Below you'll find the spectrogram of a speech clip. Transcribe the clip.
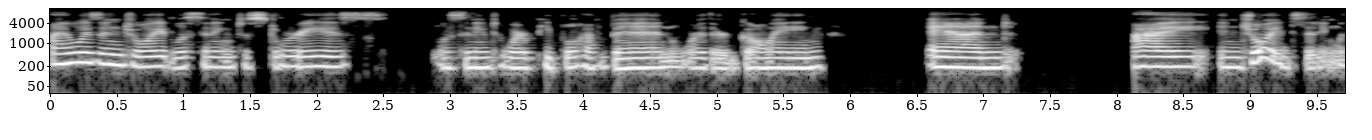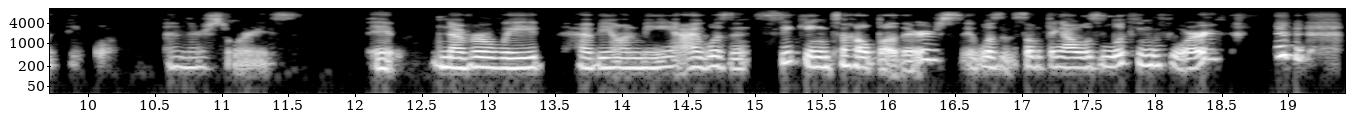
I always enjoyed listening to stories, listening to where people have been, where they're going, and I enjoyed sitting with people and their stories. It never weighed heavy on me. I wasn't seeking to help others. It wasn't something I was looking for,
